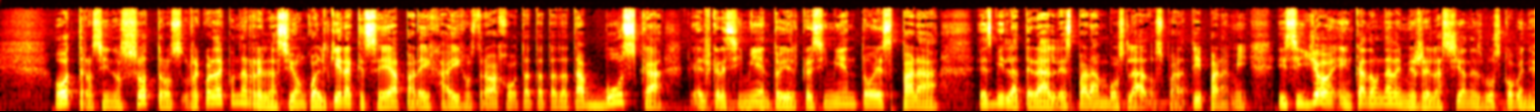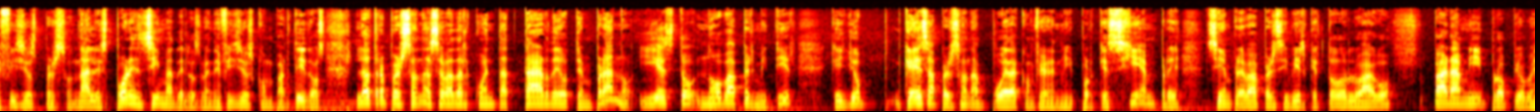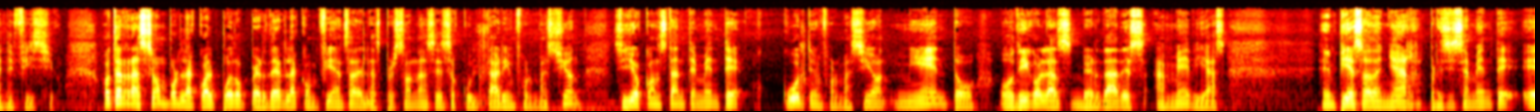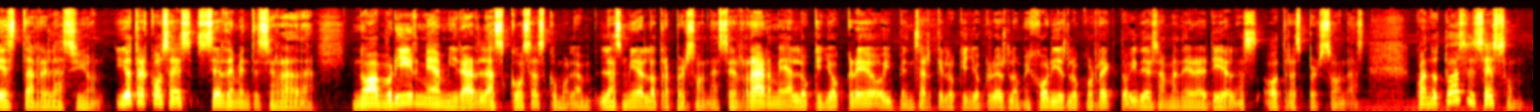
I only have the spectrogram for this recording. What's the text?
Otra, si nosotros, recuerda que una relación, cualquiera que sea, pareja, hijos, trabajo, ta, ta, ta, ta, ta, busca el crecimiento y el crecimiento es para, es bilateral, es para ambos lados, para ti y para mí. Y si yo en cada una de mis relaciones busco beneficios personales por encima de los beneficios compartidos, la otra persona se va a dar cuenta tarde o temprano y esto no va a permitir que yo que esa persona pueda confiar en mí, porque siempre, siempre va a percibir que todo lo hago para mi propio beneficio. Otra razón por la cual puedo perder la confianza de las personas es ocultar información. Si yo constantemente oculto información, miento o digo las verdades a medias, empiezo a dañar precisamente esta relación. Y otra cosa es ser de mente cerrada no abrirme a mirar las cosas como las mira la otra persona, cerrarme a lo que yo creo y pensar que lo que yo creo es lo mejor y es lo correcto y de esa manera herir a las otras personas. Cuando tú haces eso,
